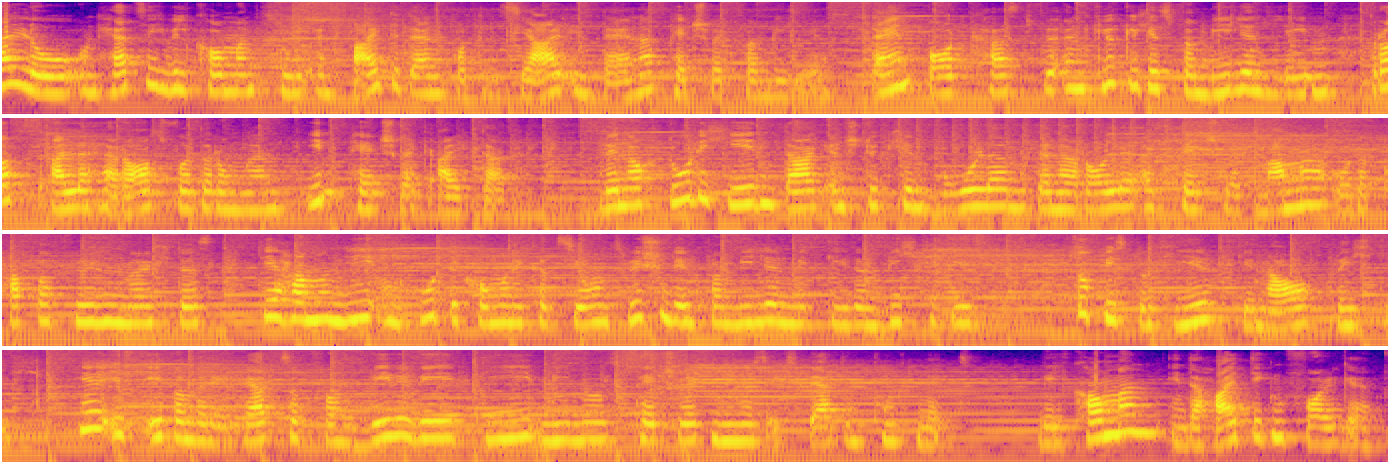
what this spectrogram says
Hallo und herzlich willkommen zu Entfalte dein Potenzial in deiner Patchwork-Familie. Dein Podcast für ein glückliches Familienleben trotz aller Herausforderungen im Patchwork-Alltag. Wenn auch du dich jeden Tag ein Stückchen wohler mit deiner Rolle als Patchwork-Mama oder Papa fühlen möchtest, dir Harmonie und gute Kommunikation zwischen den Familienmitgliedern wichtig ist, so bist du hier genau richtig. Hier ist Eva Marie Herzog von www.die-patchwork-expertin.net. Willkommen in der heutigen Folge.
